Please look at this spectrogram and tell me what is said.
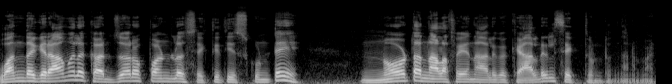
వంద గ్రాముల ఖర్జూర పండులో శక్తి తీసుకుంటే నూట నలభై నాలుగు క్యాలరీల శక్తి ఉంటుందన్నమాట.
